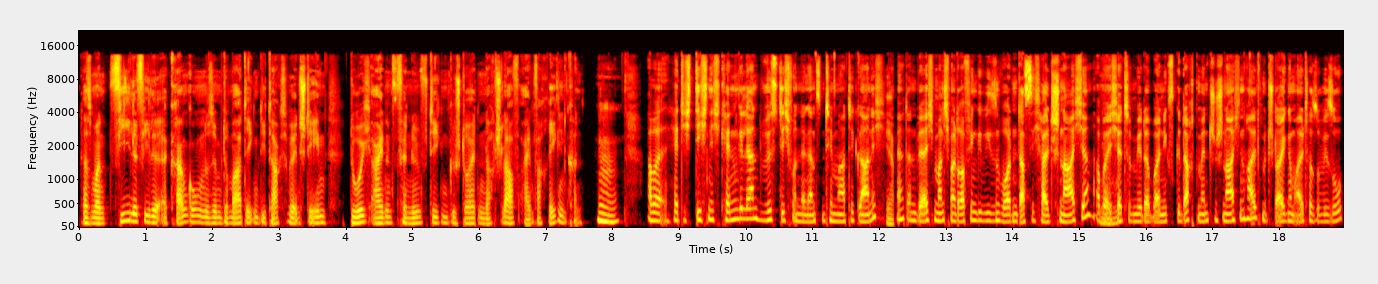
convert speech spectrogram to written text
dass man viele, viele Erkrankungen und Symptomatiken, die tagsüber entstehen, durch einen vernünftigen, gesteuerten Nachtschlaf einfach regeln kann. Hm. Aber hätte ich dich nicht kennengelernt, wüsste ich von der ganzen Thematik gar nicht. Ja. dann wäre ich manchmal darauf hingewiesen worden, dass ich halt schnarche. Aber Mhm. ich hätte mir dabei nichts gedacht. Menschen schnarchen halt, mit steigendem Alter sowieso.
